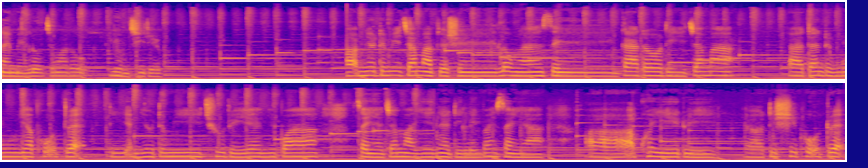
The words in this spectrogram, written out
နိုင်မယ်လို့ကျမတို့ယုံကြည်တယ်အမျိုးသမီးကျမပျော်ရွှင်လုပ်ငန်းစဉ်ကတော့ဒီကျမအာတန်တမှုရဖို့အတွက်ဒီအမျိုးသမီးချူတွေရဲ့မြေပွားဆိုင်ရာကျမရေးနဲ့ဒီလိမ်ပိုင်းဆိုင်ရာအာအခွင့်အရေးတွေအာ တရှိဖို့အတွက်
